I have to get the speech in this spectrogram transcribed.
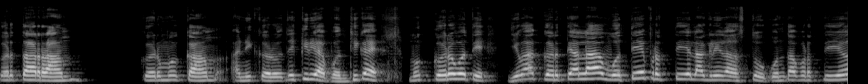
कर्ता राम कर्म काम आणि करवते क्रियापद. ठीक आहे? मग करवते जेव्हा कर्त्याला वते प्रत्यय लागलेला असतो कोणता प्रत्यय?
